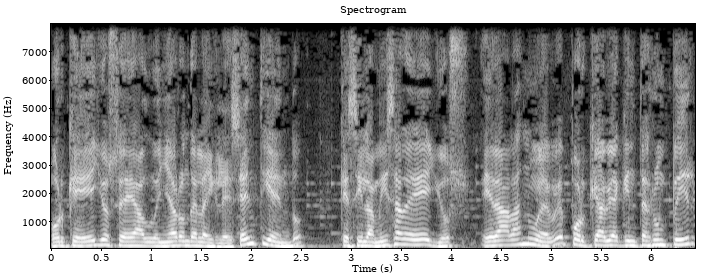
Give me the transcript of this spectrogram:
porque ellos se adueñaron de la iglesia. Entiendo que si la misa de ellos era a las nueve, porque había que interrumpir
